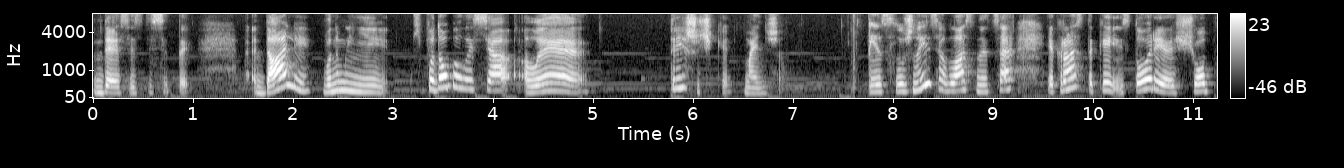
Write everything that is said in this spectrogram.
10 з 10. Далі вони мені сподобалися, але трішечки менше. І служниця, власне, це якраз таки історія, щоб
